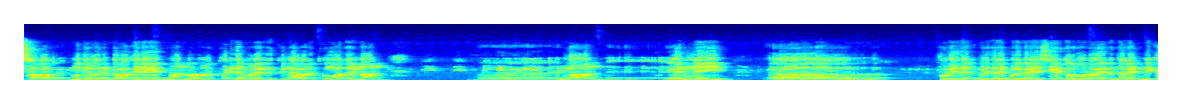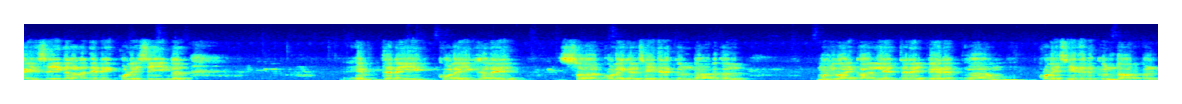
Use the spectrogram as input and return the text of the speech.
சபா முதல்வர் என்ற வகையிலே நான் ஒரு கடிதம் எழுதியிருக்கின்றேன். அவருக்கும் அது நான் நான் என்னை புனித விடுதலை புலிகளை சேர்ந்த ஒருவராக இருந்தால் என்னை கைது செய்யுங்கள் அல்லது என்னை கொலை செய்யுங்கள். எத்தனை கொலைகளை கொலைகள் செய்திருக்கின்றார்கள்? முள்ளிவாய்க்காலில் எத்தனை பேர் கொலை செய்திருக்கின்றார்கள்?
